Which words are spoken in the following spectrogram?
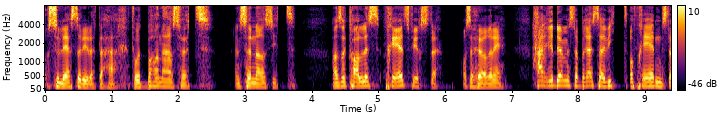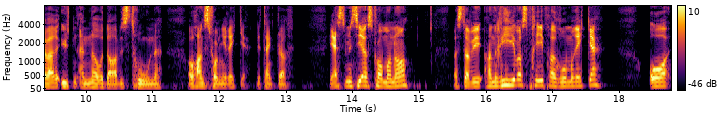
Og så leser de dette her. For et barn er oss født, en sønn er oss gitt. Han skal kalles fredsfyrste. Og så hører de herredømmet skal bre seg vidt, og freden skal være uten ende over Davids trone og hans kongerike. De tenker Jesu Messias kommer nå. Da står vi, han river oss fri fra Romerriket. Og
